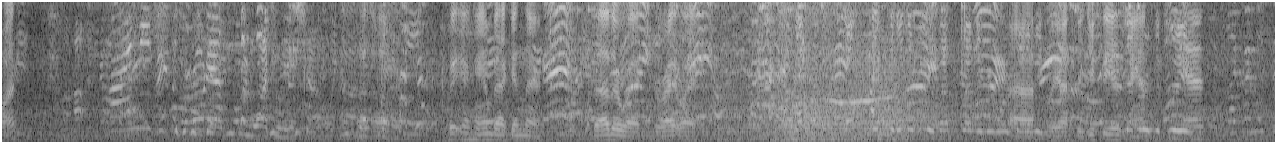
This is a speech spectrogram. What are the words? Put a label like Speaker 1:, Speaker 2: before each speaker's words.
Speaker 1: Mine
Speaker 2: I'm a grown ass woman watching this show.
Speaker 3: Uh-oh. Put your hand back in there. The other way, the right way. Uh, did you see his hand?
Speaker 4: Yes.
